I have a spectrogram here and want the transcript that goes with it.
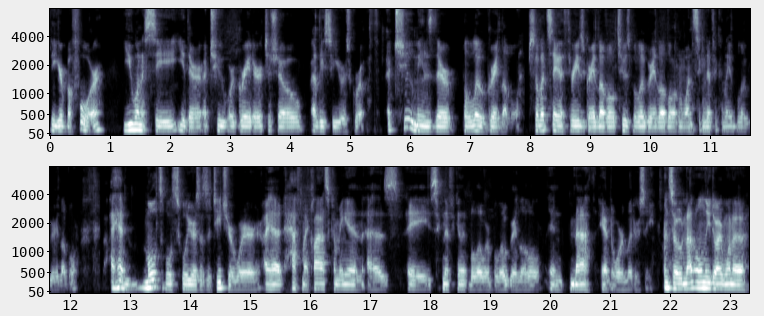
the year before, you want to see either a two or greater to show at least a year's growth. A two means they're below grade level. So let's say a three is grade level, two is below grade level, and one significantly below grade level. I had multiple school years as a teacher where I had half my class coming in as a significantly below or below grade level in math and or literacy. And so not only do I want to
